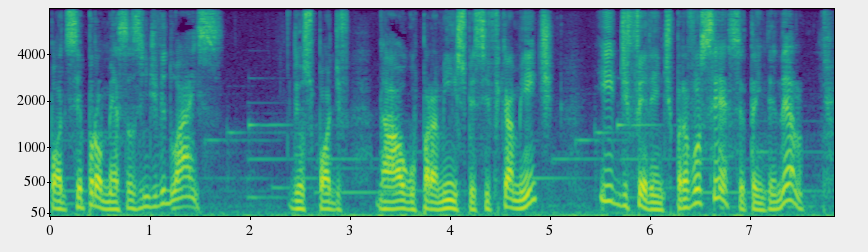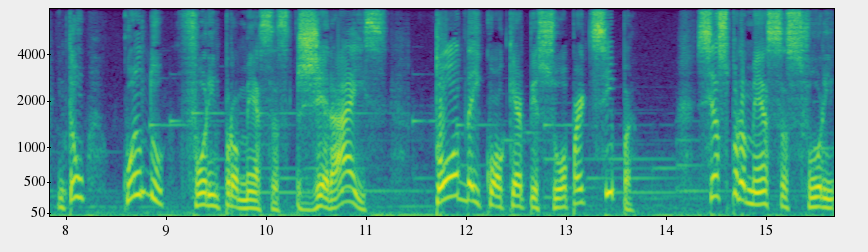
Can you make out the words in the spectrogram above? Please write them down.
Pode ser promessas individuais. Deus pode dar algo para mim especificamente e diferente para você, você está entendendo? Então, quando forem promessas gerais, toda e qualquer pessoa participa. Se as promessas forem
